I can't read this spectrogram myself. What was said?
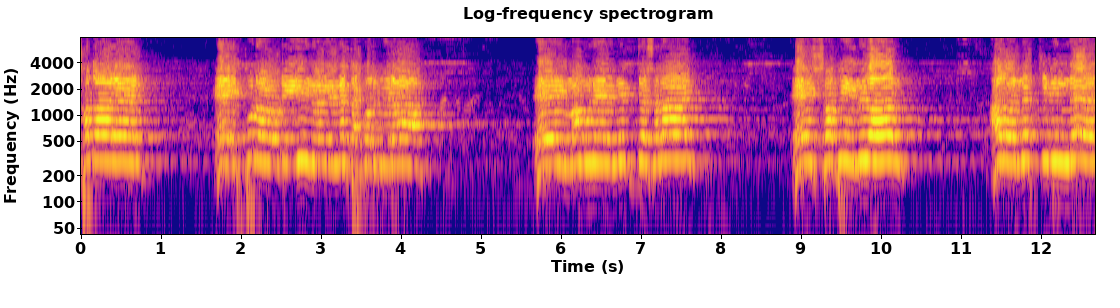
সদরের এই পনেরোটি ইউনিয়নের নেতা কর্মীরা এই মামুনের নির্দেশনায় এই সফি মিলন আরও নেতৃবৃন্দের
